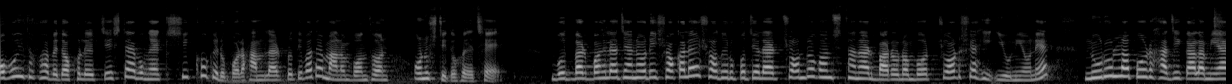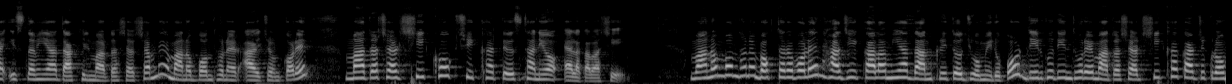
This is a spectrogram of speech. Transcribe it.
অবৈধভাবে দখলের চেষ্টা এবং এক শিক্ষকের উপর হামলার প্রতিবাদে মানববন্ধন অনুষ্ঠিত হয়েছে। বুধবার পহেলা জানুয়ারি সকালে সদর উপজেলার চন্দ্রগঞ্জ থানার বারো নম্বর চরশাহী ইউনিয়নের নুরুল্লাপুর হাজি কালামিয়া ইসলামিয়া দাখিল মাদ্রাসার সামনে মানববন্ধনের আয়োজন করেন মাদ্রাসার শিক্ষক, শিক্ষার্থী স্থানীয় এলাকাবাসী। মানববন্ধনে বক্তারা বলেন, হাজি কালামিয়া দানকৃত জমির উপর দীর্ঘদিন ধরে মাদ্রাসার শিক্ষা কার্যক্রম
